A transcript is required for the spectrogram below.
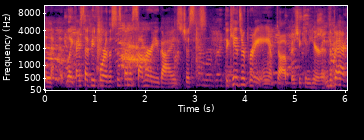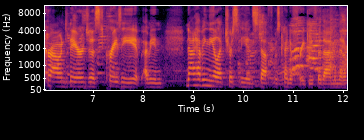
And like I said before, this has been a summer, you guys. Just the kids are pretty amped up, as you can hear in the background. They're just crazy. I mean, not having the electricity and stuff was kind of freaky for them. And then, of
